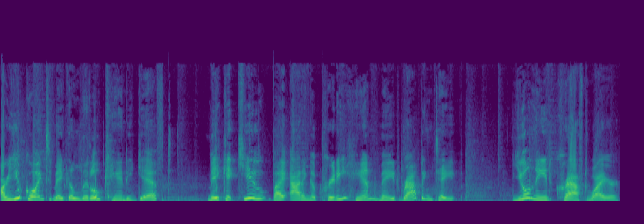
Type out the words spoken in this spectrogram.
Are you going to make a little candy gift? Make it cute by adding a pretty handmade wrapping tape. You'll need craft wire.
